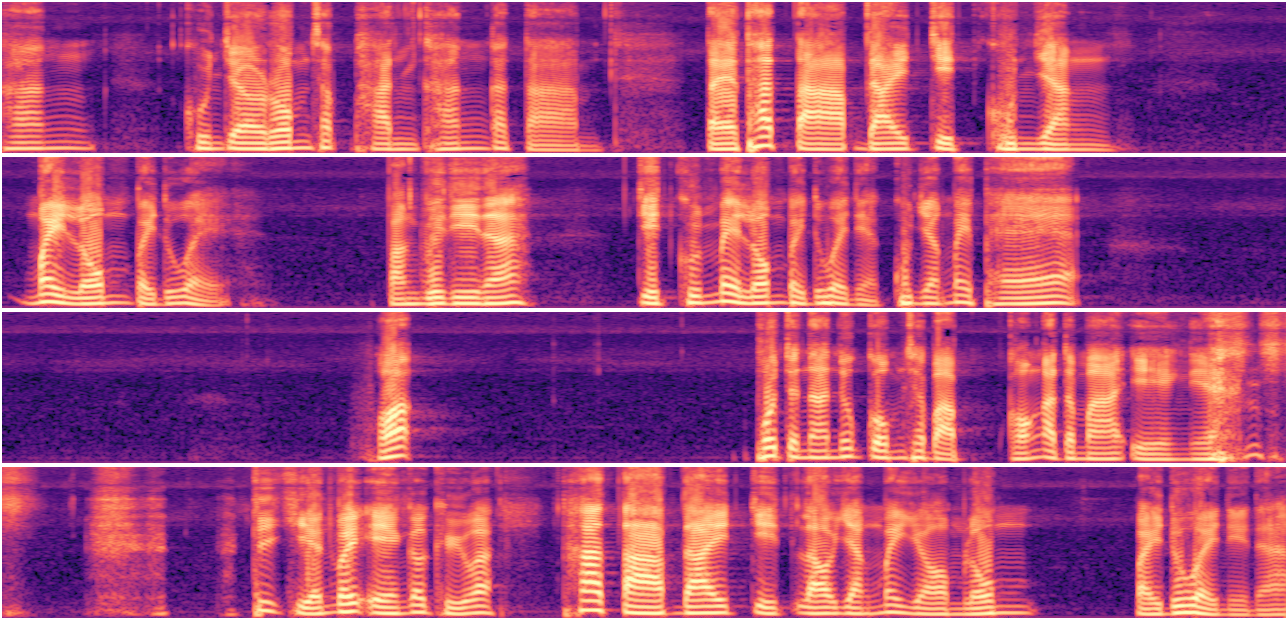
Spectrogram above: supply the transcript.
ครั้ง คุณจะล้มสักพันครั้งก็ตาม แต่ถ้าตาบใดจิตคุณยังไม่ล้มไปด้วย ฟังดูดีนะ จิตคุณไม่ล้มไปด้วยเนี่ย คุณยังไม่แพ้ เพราะพจนานุกรมฉบับของอาตมาเองเนี่ย ที่เขียนไว้เองก็คือว่า ถ้าตาบใดจิตเรายังไม่ยอมล้มไปด้วยนี่นะ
